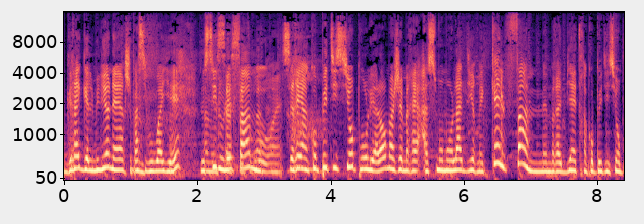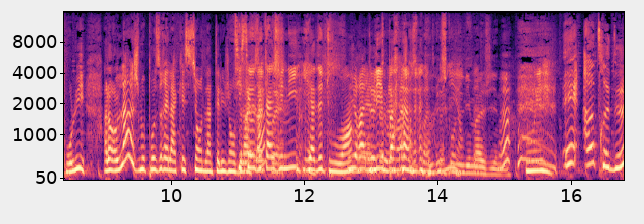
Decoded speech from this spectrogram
Greg et le millionnaire. Je sais pas si vous voyez le Ah, style où ça, les femmes gros, ouais. seraient en compétition pour lui. Alors moi, j'aimerais à ce moment-là dire, mais quelle femme aimerait bien être en compétition pour lui? Alors là, je me poserais la question de l'intelligence Si de c'est aux. États-unis, il y a de tout. Hein. Il y aura de tout. pas. Plus qu'on ne l'imagine. Oui. Et entre deux,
